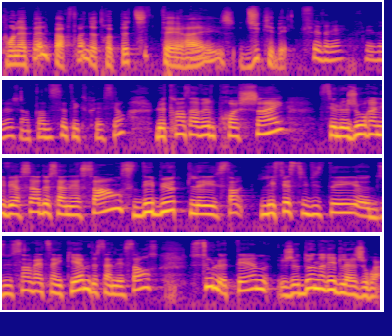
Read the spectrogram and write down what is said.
qu'on appelle parfois notre petite Thérèse du Québec. C'est vrai, c'est vrai, j'ai entendu cette expression. Le 30 avril prochain, c'est le jour anniversaire de sa naissance. Débutent les, festivités euh, du 125e de sa naissance sous le thème Je donnerai de la joie.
